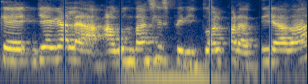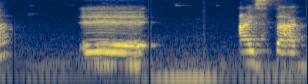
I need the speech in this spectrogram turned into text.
que llega la abundancia espiritual para ti, Ada. Eh, está,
